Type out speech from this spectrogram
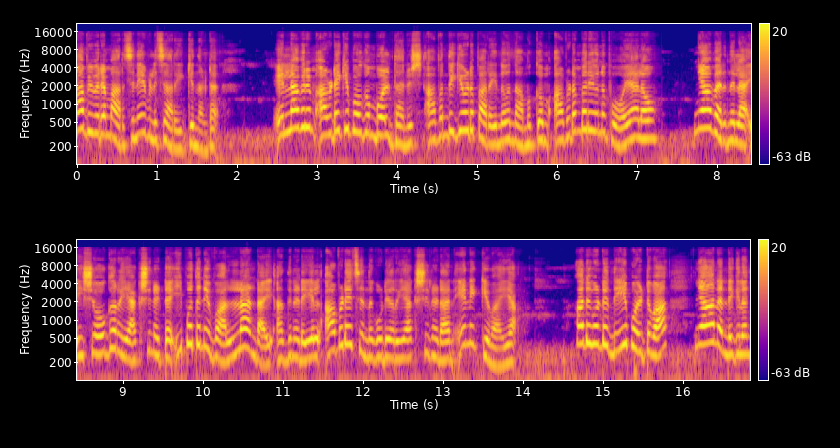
ആ വിവരം അർച്ചനയെ വിളിച്ച് അറിയിക്കുന്നുണ്ട്. എല്ലാവരും അവിടേക്ക് പോകുമ്പോൾ ധനുഷ് അവന്തികയോട് പറയുന്നു നമുക്കും അവിടം വരെ ഒന്ന് പോയാലോ? ഞാൻ വരുന്നില്ല. ഈ ശോക റിയാക്ഷൻ ഇട്ട് ഇപ്പോൾ തന്നെ വല്ലാണ്ടായി. അതിനിടയിൽ അവിടെ ചെന്നുകൂടി റിയാക്ഷൻ ഇടാൻ എനിക്ക് വയ്യ. അതുകൊണ്ട് നീ പോയിട്ട് വാ. ഞാൻ എന്തെങ്കിലും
